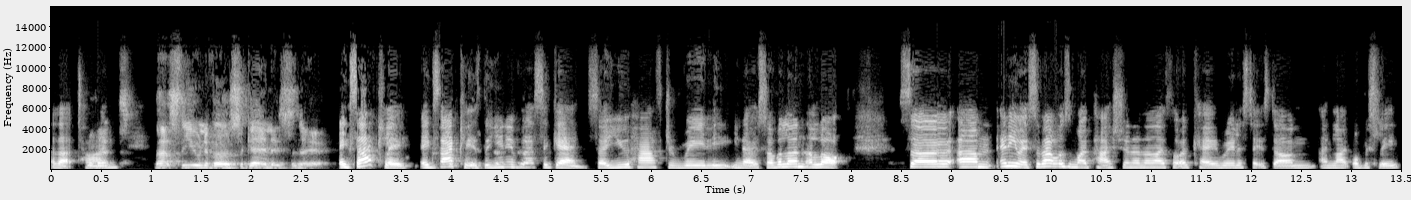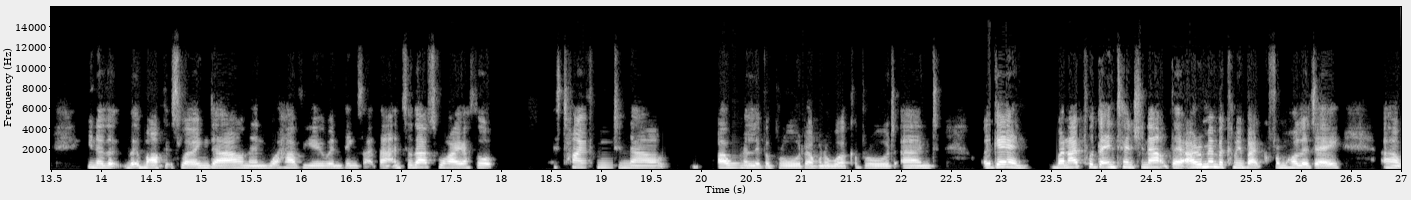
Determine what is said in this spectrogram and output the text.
at that time well, that's, that's, the universe again isn't it? Exactly exactly it's the universe again. So you have to really you know so i've learned a lot. So um, anyway so that was my passion and then i thought okay real estate's done and like obviously you know the, the market's slowing down and what have you and things like that. And so that's why i thought it's time for me to now i want to live abroad i want to work abroad and again when I put that intention out there, I remember coming back from holiday uh,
